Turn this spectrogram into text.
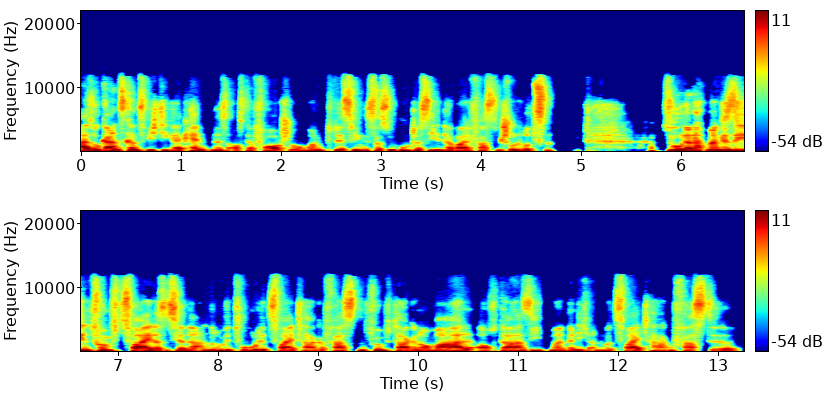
Also ganz, ganz wichtige Erkenntnis aus der Forschung und deswegen ist das so gut, dass Sie Intervallfasten schon nutzen. So, dann hat man gesehen 5-2, das ist ja eine andere Methode, zwei Tage Fasten, fünf Tage normal. Auch da sieht man, wenn ich an nur zwei Tagen faste,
